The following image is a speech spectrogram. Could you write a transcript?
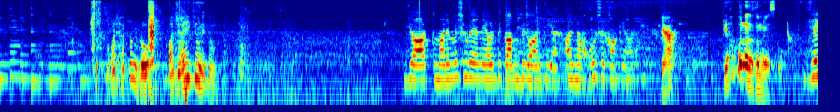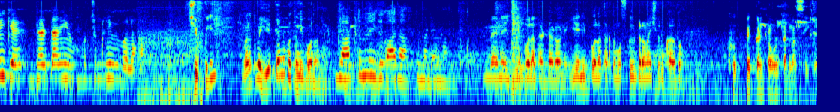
व्हाट हैपेंड ब्रो आज आए क्यों नहीं तुम? यार तुम्हारे मशहूर ने और भी काम बिगाड़ दिया है। आज मैं खुद से खा के आ रहा हूँ। क्या? क्या बोला था तुमने उसको? यही के डरता नहीं हूँ और छिपकली भी बोला था। छिपकली? मैंने तुम्हें ये कहने को तो नहीं बोला था। यार तुमने ही तो कहा था कि मैं डर मत। मैंने ये बोला था डरो नहीं। ये नहीं बोला था कि तुम उसको डराना शुरू कर दो। खुद पे कंट्रोल करना सीखो।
